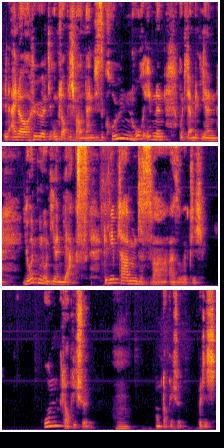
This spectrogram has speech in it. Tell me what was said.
in einer Höhe, die unglaublich war. Und dann diese grünen Hochebenen, wo die dann mit ihren Jurten und ihren Jacks gelebt haben, das war also wirklich unglaublich schön. Hm. Unglaublich schön. Würde ich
